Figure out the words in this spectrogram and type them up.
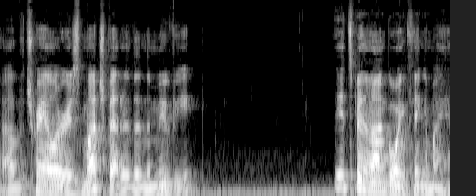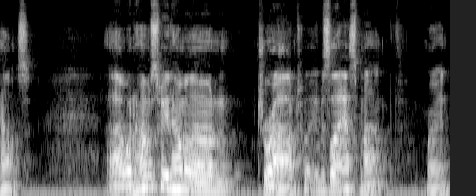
Uh, the trailer is much better than the movie. It's been an ongoing thing in my house. Uh, when Home Sweet Home Alone dropped, it was last month, right?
